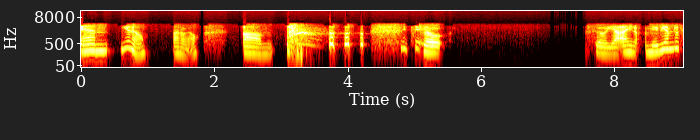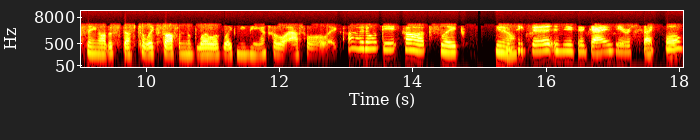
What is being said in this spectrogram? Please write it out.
and you know I don't know um so so yeah, I know maybe I'm just saying all this stuff to like soften the blow of like me being a total asshole. Like I don't date cops. Like you know. Is he good? Is he a good guy? Is he respectful?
